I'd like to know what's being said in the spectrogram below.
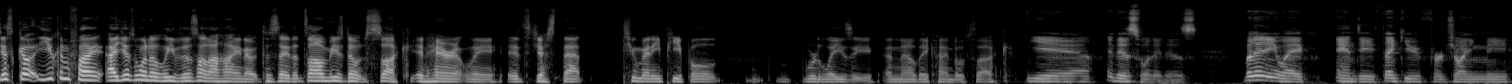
Just go. You can find. I just want to leave this on a high note to say that zombies don't suck inherently. It's just that too many people were lazy and now they kind of suck. Yeah, it is what it is. But anyway, Andi, thank you for joining me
